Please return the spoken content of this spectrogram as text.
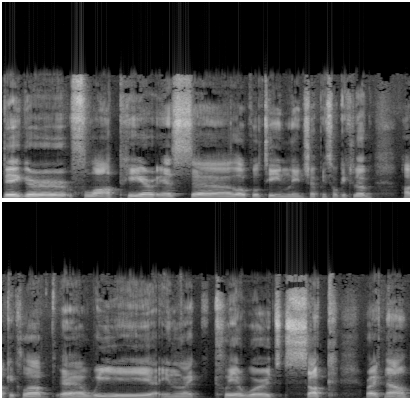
bigger flop here is uh, local team Linköping's Hockey Club. Hockey Club, uh, we in like clear words suck right now.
